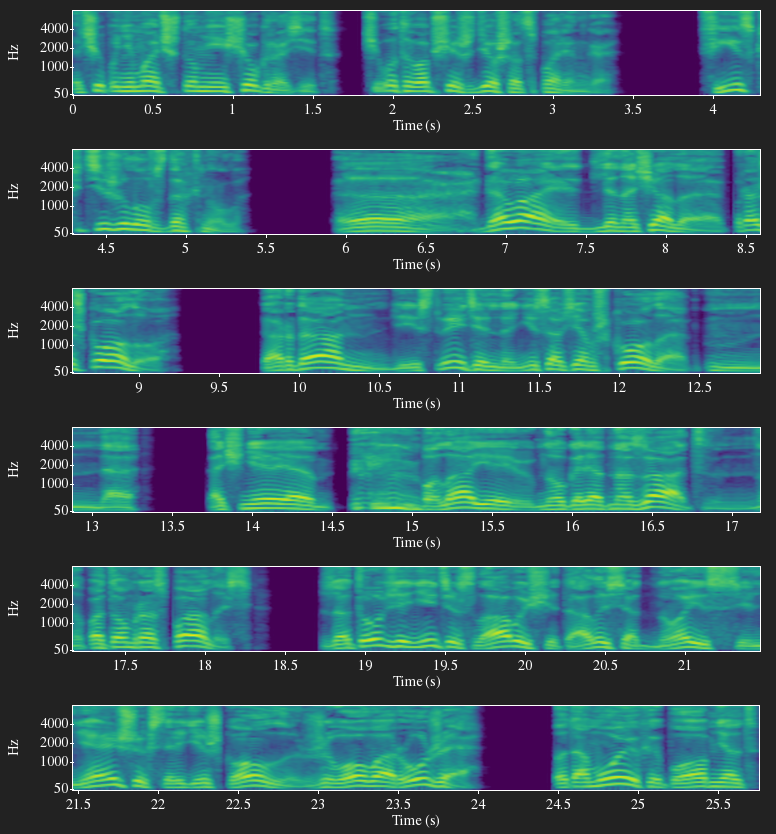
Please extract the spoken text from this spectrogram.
Хочу понимать, что мне еще грозит. Чего ты вообще ждешь от спарринга?» Фиск тяжело вздохнул. «Э, давай для начала про школу. Кардан действительно не совсем школа. М -м, Точнее, была ей много лет назад, но потом распалась. Зато в «Зените славы» считалась одной из сильнейших среди школ живого оружия. Потому их и помнят.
